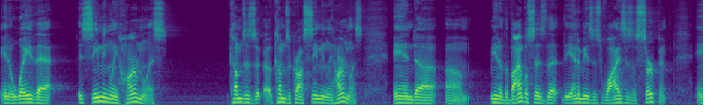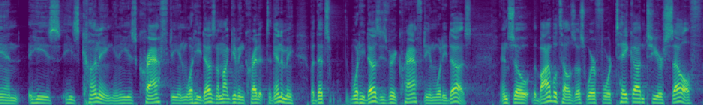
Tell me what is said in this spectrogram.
in a way that is seemingly harmless, comes as uh, comes across seemingly harmless, and uh, um, you know the Bible says that the enemy is as wise as a serpent, and he's he's cunning and he's crafty in what he does. And I'm not giving credit to the enemy, but that's what he does. He's very crafty in what he does, and so the Bible tells us, "Wherefore take unto yourself."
